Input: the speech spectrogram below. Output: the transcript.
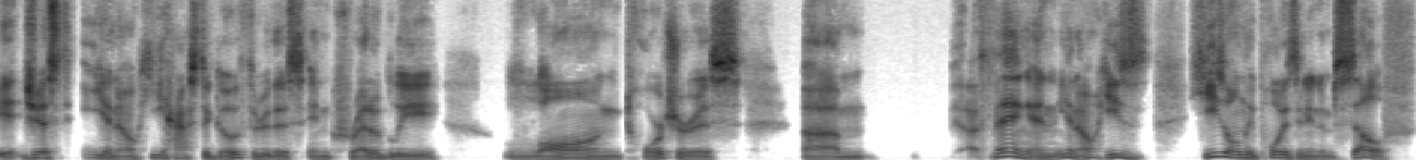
it just, you know, he has to go through this incredibly long, torturous um uh, thing. And, you know, he's he's only poisoning himself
